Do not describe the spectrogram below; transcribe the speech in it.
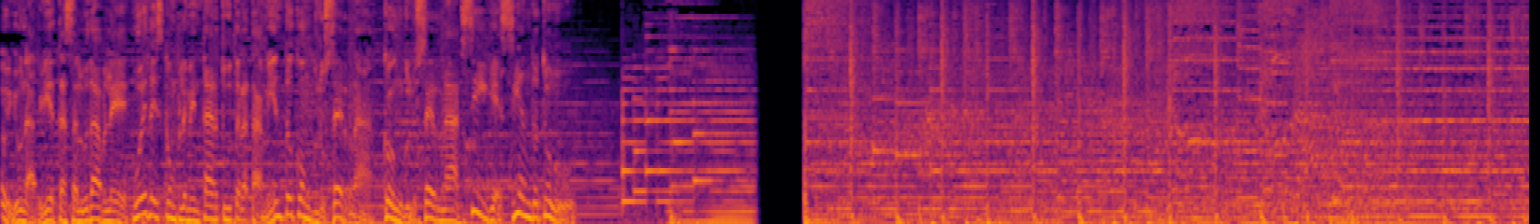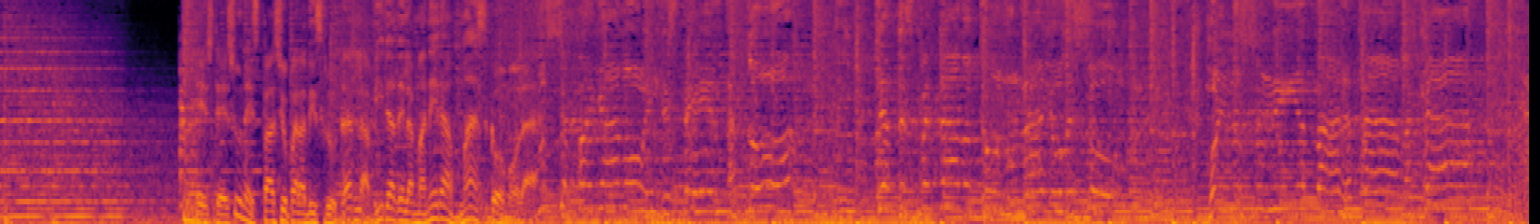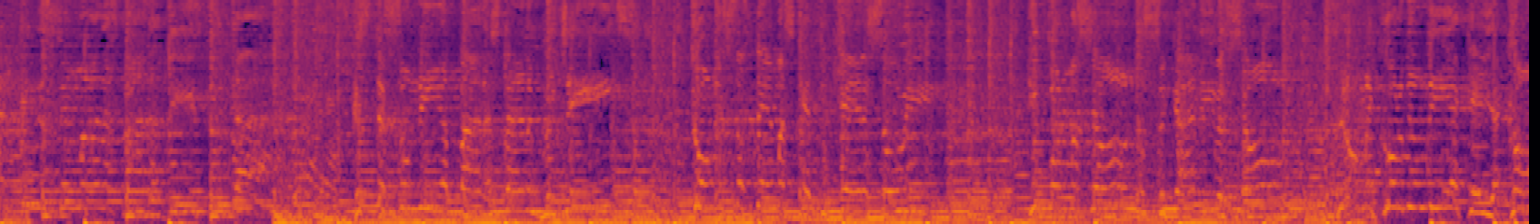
y una dieta saludable, puedes complementar tu tratamiento con glucerna. Con glucerna sigue siendo tú. Este es un espacio para disfrutar la vida de la manera más cómoda. Lo día que ya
